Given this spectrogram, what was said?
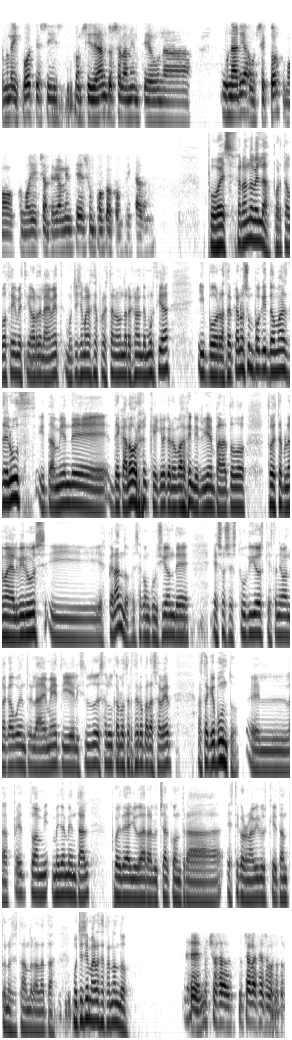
una hipótesis considerando solamente una, un área, un sector, como, como he dicho anteriormente, es un poco complicado. Pues Fernando Velda, portavoz e investigador de la EMET, muchísimas gracias por estar en Onda Regional de Murcia y por acercarnos un poquito más de luz y también de, calor, que creo que nos va a venir bien para todo, todo este problema del virus y esperando esa conclusión de esos estudios que están llevando a cabo entre la EMET y el Instituto de Salud Carlos III para saber hasta qué punto el aspecto medioambiental puede ayudar a luchar contra este coronavirus que tanto nos está dando la lata. Muchísimas gracias, Fernando. Eh, muchas, muchas gracias a vosotros.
